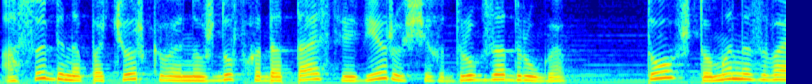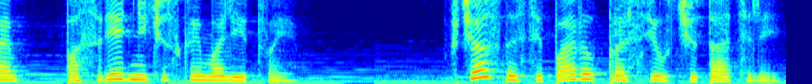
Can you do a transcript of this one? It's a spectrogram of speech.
особенно подчеркивая нужду в ходатайстве верующих друг за друга – то, что мы называем посреднической молитвой. В частности, Павел просил читателей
